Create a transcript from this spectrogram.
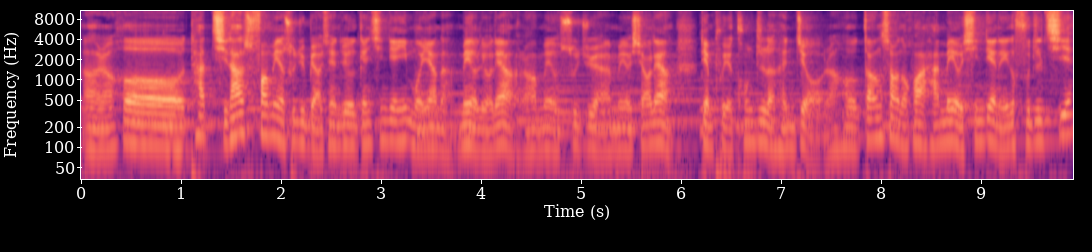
啊，然后它其他方面的数据表现就跟新店一模一样的，没有流量，然后没有数据，没有销量，店铺也空置了很久，然后刚上的话还没有新店的一个复制期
